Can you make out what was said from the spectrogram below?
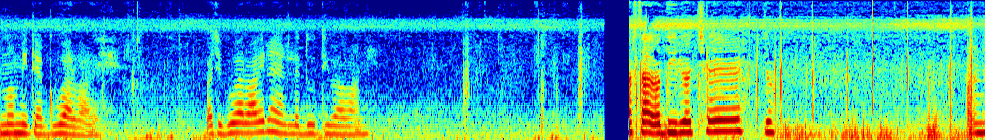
મમ્મી ત્યાં ગુવાર વાવે. છે પછી ગુવાર વાવી લે એટલે દૂધી વાવવાની. વરસાદ વધી રહ્યો છે. જો. અને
